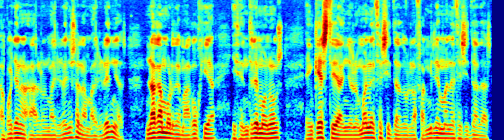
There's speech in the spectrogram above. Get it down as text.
apoyan a, a, los madrileños y a las madrileñas. No hagamos demagogia y centrémonos en que este año lo más necesitado, las familias más necesitadas,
